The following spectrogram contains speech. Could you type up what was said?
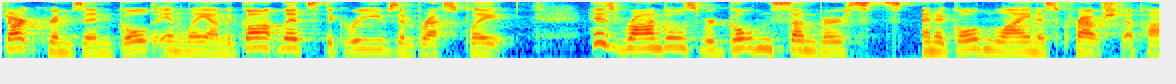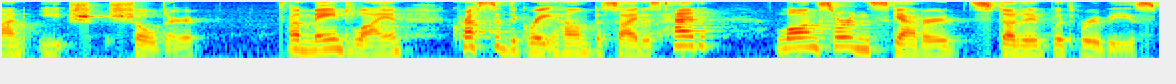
dark crimson, gold inlay on the gauntlets, the greaves, and breastplate. His rondels were golden sunbursts, and a golden lion is crouched upon each shoulder. A maned lion crested the great helm beside his head, long sword and scabbard studded with rubies.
